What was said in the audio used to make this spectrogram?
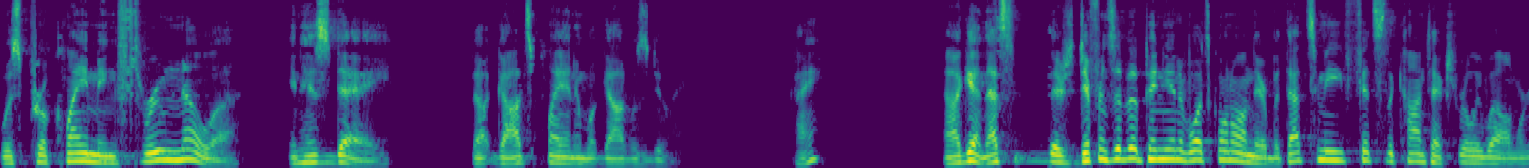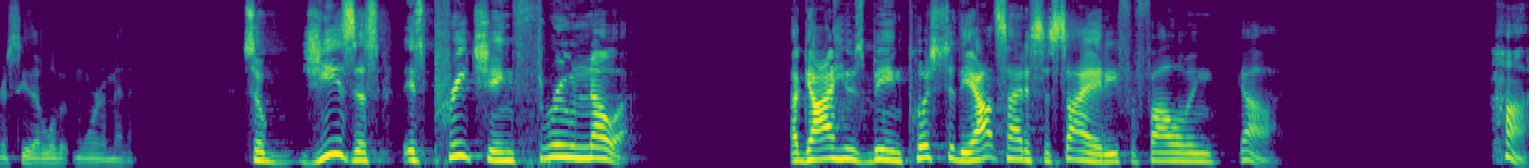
was proclaiming through Noah in his day about God's plan and what God was doing. Okay? Now, again, that's, there's difference of opinion of what's going on there, but that to me fits the context really well, and we're going to see that a little bit more in a minute. So, Jesus is preaching through Noah, a guy who's being pushed to the outside of society for following God. Huh.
